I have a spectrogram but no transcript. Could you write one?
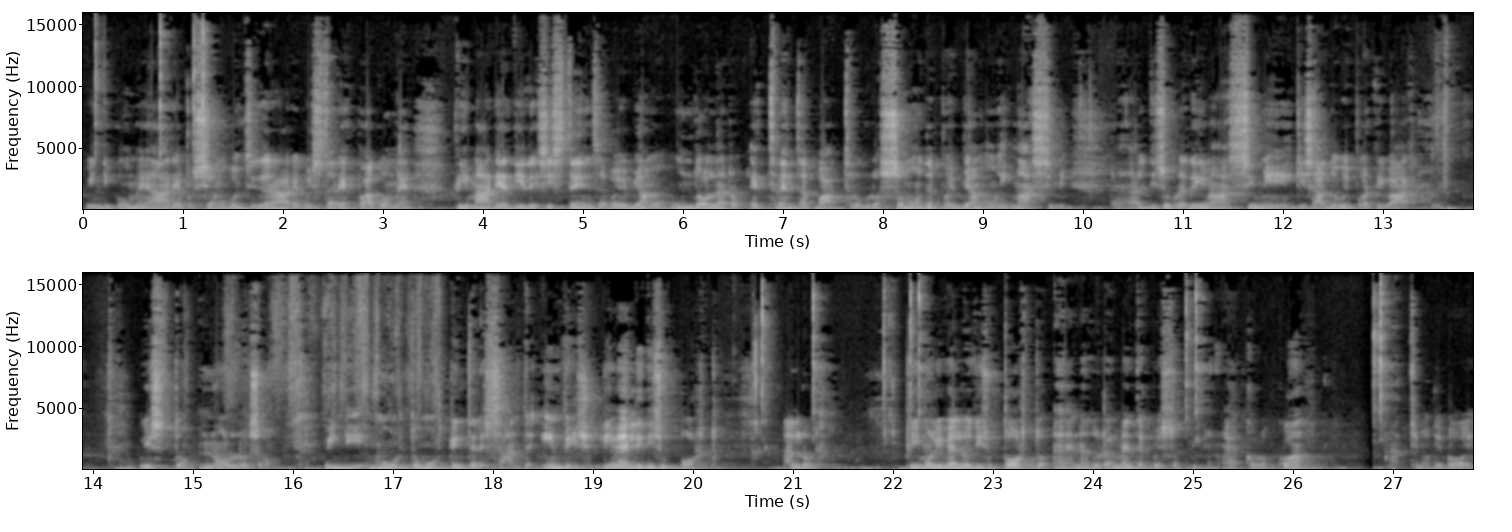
quindi come area possiamo considerare quest'area qua come primaria di resistenza poi abbiamo un dollaro e 34 grosso modo e poi abbiamo i massimi. Eh, al di sopra dei massimi chissà dove può arrivare questo non lo so. Quindi molto molto interessante. Invece livelli di supporto. Allora primo livello di supporto è eh, naturalmente questo qui. Eccolo qua. Un attimo che poi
